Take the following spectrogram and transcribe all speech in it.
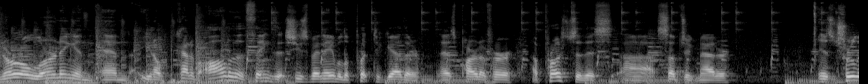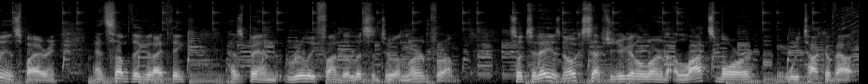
neural learning and, and you know kind of all of the things that she's been able to put together as part of her approach to this uh, subject matter is truly inspiring and something that I think has been really fun to listen to and learn from. So today is no exception. You're going to learn lots more. We talk about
